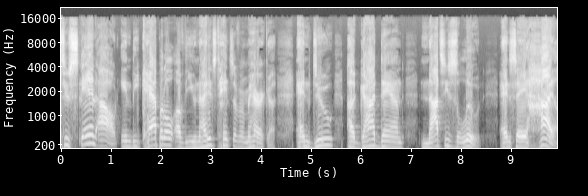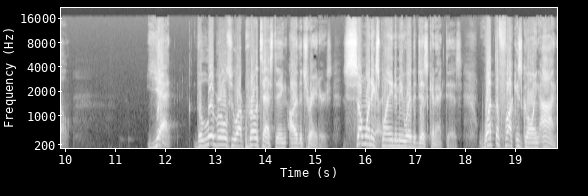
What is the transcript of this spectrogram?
to stand out in the capital of the United States of America and do a goddamned Nazi salute and say Heil, yet the liberals who are protesting are the traitors. Someone explain to me where the disconnect is. What the fuck is going on?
